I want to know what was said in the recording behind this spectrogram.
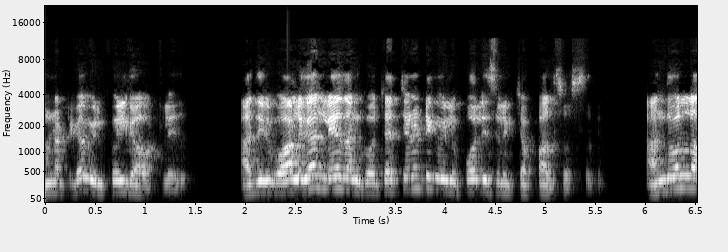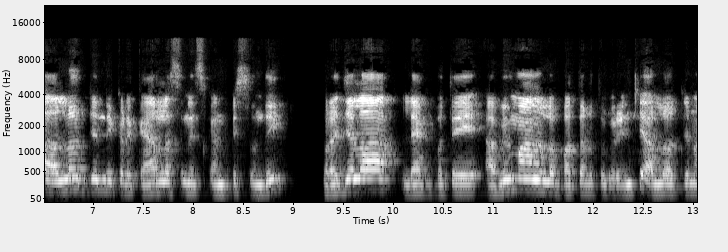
ఉన్నట్టుగా వీళ్ళు ఫీల్ కావట్లేదు. అది వాళ్ళు కానీ లేదనుకో చచ్చినట్టుగా వీళ్ళు పోలీసులకు చెప్పాల్సి వస్తుంది. అందువల్ల అల్లు అర్జున్ ఇక్కడ కేర్లెస్నెస్ కనిపిస్తుంది. ప్రజల లేకపోతే అభిమానుల భద్రత గురించి అల్లు అర్జున్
